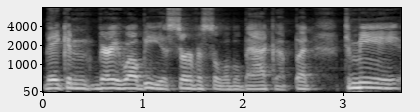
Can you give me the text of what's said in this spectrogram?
they can very well be a serviceable backup. But to me,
